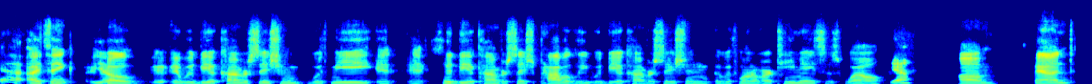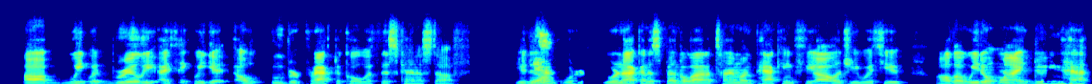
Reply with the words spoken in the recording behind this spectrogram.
Yeah, I think you know it, it, would be a conversation with me. It it could be a conversation. Probably would be a conversation with one of our teammates as well. Yeah. Um, and uh, we would really, I think we get uber practical with this kind of stuff. You know, yeah. we're we're not going to spend a lot of time unpacking theology with you, although we don't yeah. mind doing that.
